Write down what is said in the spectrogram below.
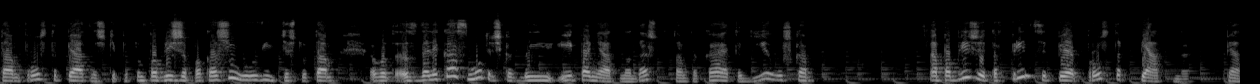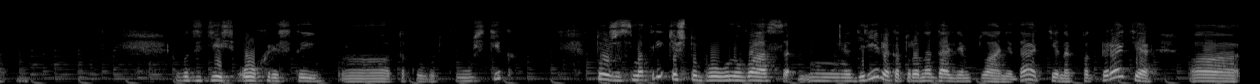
там просто пятнышки. Потом поближе покажу, вы увидите, что там вот сдалека смотришь, как бы и, и понятно, да, что там какая-то девушка. А поближе это, в принципе, просто пятна. Пятна. Вот здесь охристый э, такой вот кустик. Тоже смотрите, чтобы он у вас деревья, которые на дальнем плане, да, оттенок подбирайте, а,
